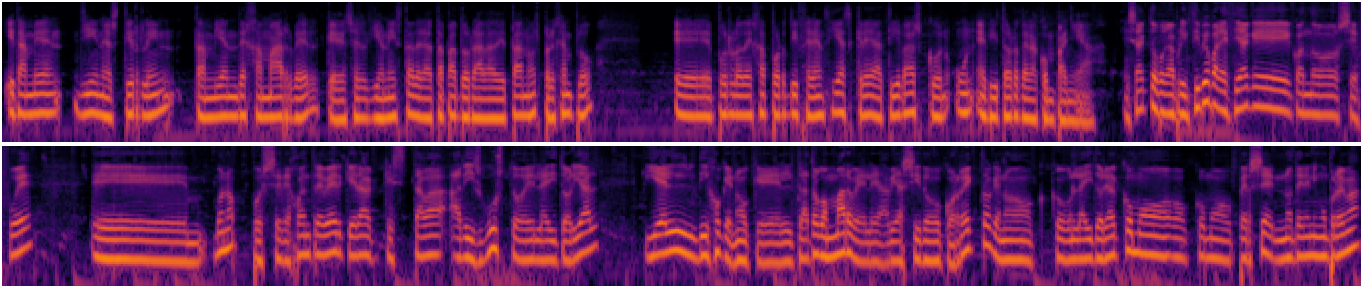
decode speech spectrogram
Y también Gene Stirling también deja Marvel, que es el guionista de la etapa dorada de Thanos, por ejemplo, eh, pues lo deja por diferencias creativas con un editor de la compañía. Exacto, porque al principio parecía que cuando se fue, eh, bueno, pues se dejó entrever que era que estaba a disgusto en la editorial y él dijo que no, que el trato con Marvel había sido correcto, que no con la editorial como, como per se no tenía ningún problema,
